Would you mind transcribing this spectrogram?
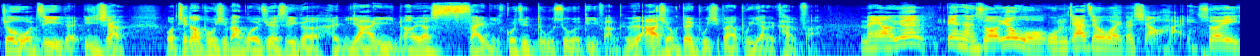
就我自己的印象。我听到补习班，我会觉得是一个很压抑，然后要塞你过去读书的地方。可是阿雄对补习班有不一样的看法。没有，因为变成说，因为我我们家只有我一个小孩，所以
